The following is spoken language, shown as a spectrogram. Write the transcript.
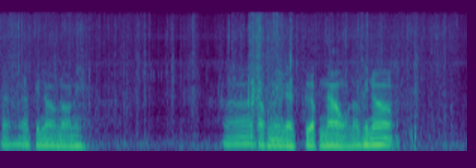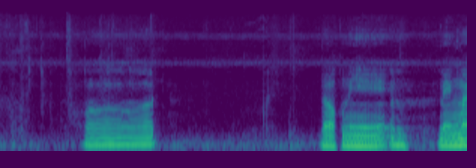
อ่าพี่น้องดอกนี้ดอกนี้ก็เกือบเน่าแล้วพี่น้องอดอกนี้แมงไม้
